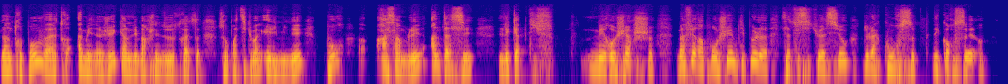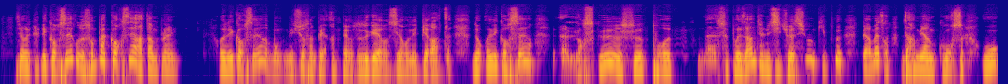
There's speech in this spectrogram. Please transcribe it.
l'entrepont va être aménagé quand les marchandises de traite sont pratiquement éliminées pour rassembler, entasser les captifs mes recherches m'ont fait rapprocher un petit peu cette situation de la course des corsaires. Les corsaires ne sont pas corsaires à temps plein. On est corsaire, bon, mais sûr, en période de guerre, sinon on est pirate. Donc, on est corsaire euh, lorsque se, euh, se présente une situation qui peut permettre d'armer en course ou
